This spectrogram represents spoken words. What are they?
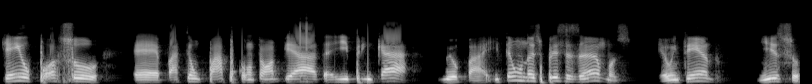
Quem eu posso é, bater um papo, contar uma piada e brincar, o meu pai. Então nós precisamos, eu entendo isso,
